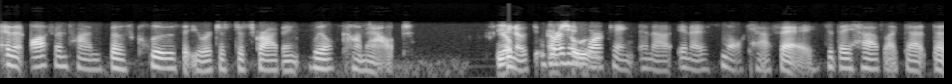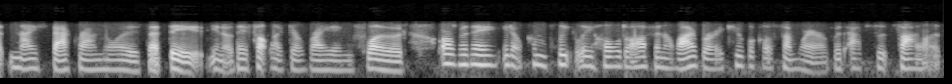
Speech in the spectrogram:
and then oftentimes those clues that you were just describing will come out Yep, you know, were absolutely. they working in a in a small cafe? Did they have like that that nice background noise that they you know they felt like their writing flowed, or were they you know completely holed off in a library cubicle somewhere with absolute silence?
